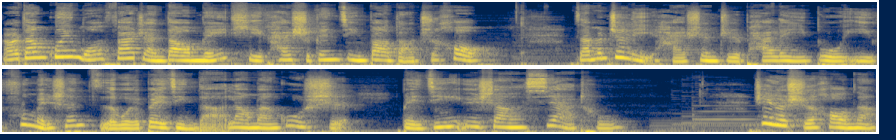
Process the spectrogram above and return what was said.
而当规模发展到媒体开始跟进报道之后，咱们这里还甚至拍了一部以赴美生子为背景的浪漫故事《北京遇上西雅图》。这个时候呢，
